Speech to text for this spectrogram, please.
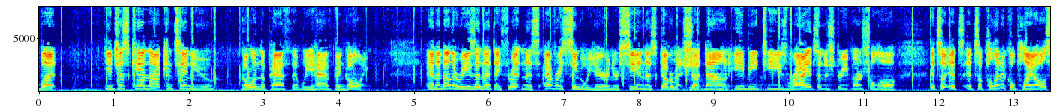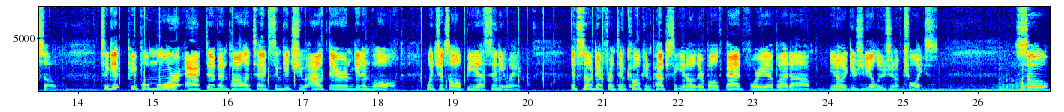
But you just cannot continue going the path that we have been going. And another reason that they threaten this every single year, and you're seeing this government shutdown, EBTs, riots in the street, martial law, it's a, it's, it's a political play also to get people more active in politics and get you out there and get involved, which it's all BS anyway. It's no different than Coke and Pepsi. You know, they're both bad for you, but, uh, you know, it gives you the illusion of choice. So,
